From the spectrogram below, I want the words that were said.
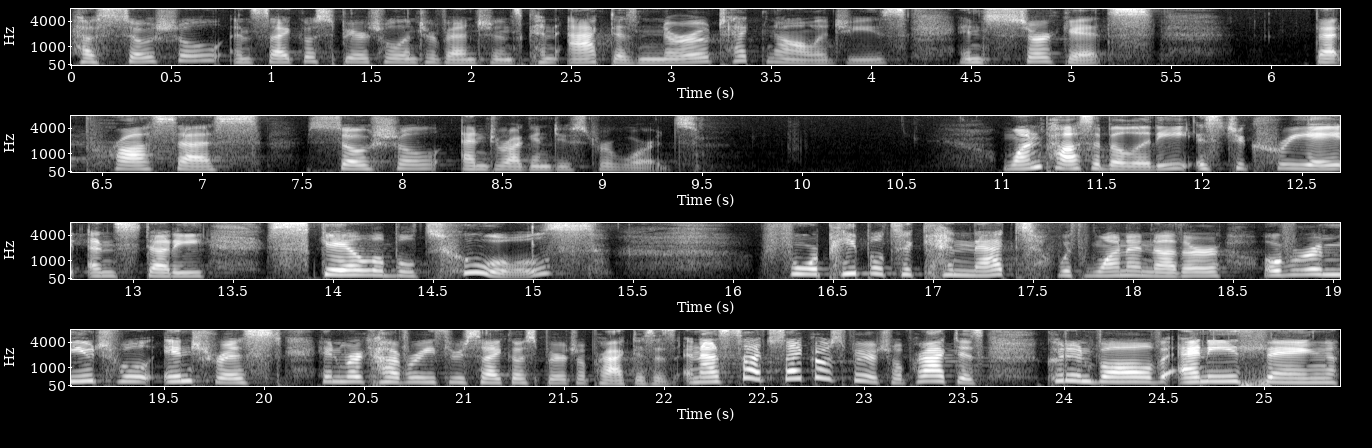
how social and psychospiritual interventions can act as neurotechnologies in circuits that process social and drug induced rewards. One possibility is to create and study scalable tools for people to connect with one another over a mutual interest in recovery through psychospiritual practices. And as such, psychospiritual practice could involve anything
